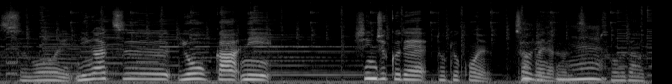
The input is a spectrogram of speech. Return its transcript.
すごい。2月8日に新宿で東京公演ツアーファイナルなんです、ね、ソールドアウト。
